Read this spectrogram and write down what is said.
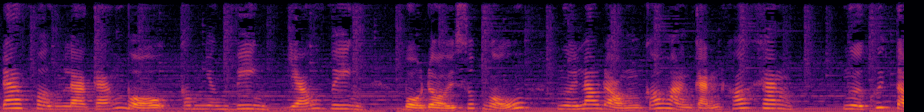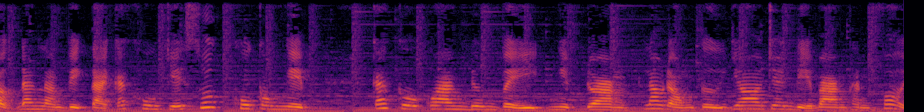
đa phần là cán bộ, công nhân viên, giáo viên, bộ đội xuất ngũ, người lao động có hoàn cảnh khó khăn, người khuyết tật đang làm việc tại các khu chế xuất, khu công nghiệp, các cơ quan, đơn vị, nghiệp đoàn, lao động tự do trên địa bàn thành phố Hồ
